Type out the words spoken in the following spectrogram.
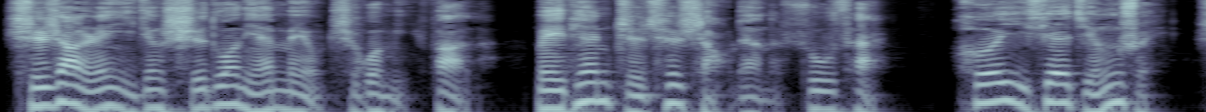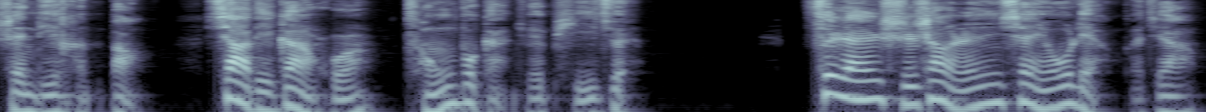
石上人已经十多年没有吃过米饭了，每天只吃少量的蔬菜，喝一些井水，身体很棒，下地干活从不感觉疲倦。虽然石上人现有两个家，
